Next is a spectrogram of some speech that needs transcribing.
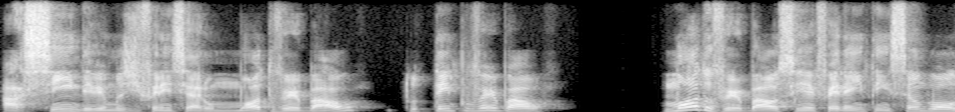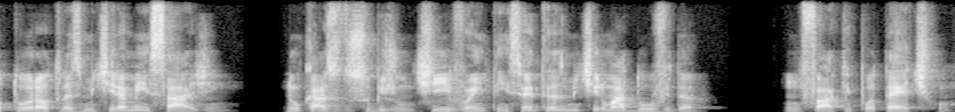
Assim, devemos diferenciar o modo verbal do tempo verbal. Modo verbal se refere à intenção do autor ao transmitir a mensagem. No caso do subjuntivo, a intenção é transmitir uma dúvida, um fato hipotético.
